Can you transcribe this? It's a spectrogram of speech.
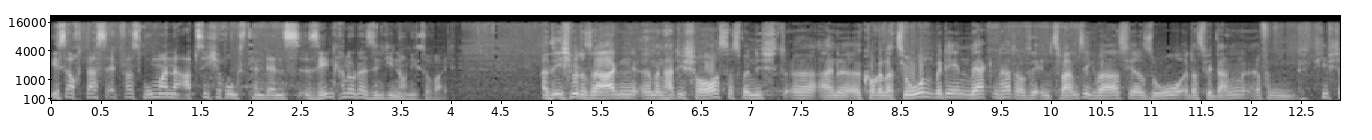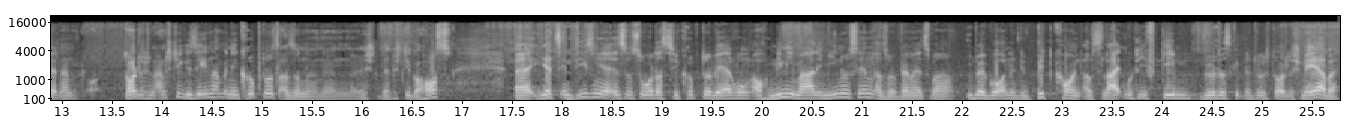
Ist auch das etwas, wo man eine Absicherungstendenz sehen kann oder sind die noch nicht so weit? Also ich würde sagen, äh, man hat die Chance, dass man nicht äh, eine Korrelation mit den Märkten hat. Also in 20 war es ja so, dass wir dann von den Tiefständen einen deutlichen Anstieg gesehen haben in den Kryptos, also eine, eine, eine richtige Hoss. Äh, jetzt in diesem Jahr ist es so, dass die Kryptowährungen auch minimal im Minus sind. Also wenn man jetzt mal übergeordnet den Bitcoin als Leitmotiv geben würde, es gibt natürlich deutlich mehr, aber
